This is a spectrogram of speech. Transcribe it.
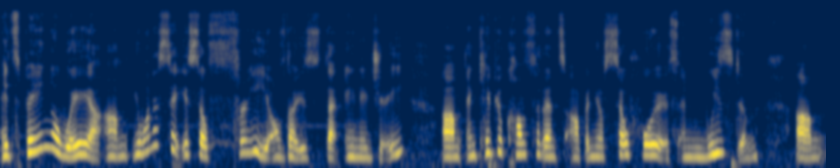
it's being aware. Um, you want to set yourself free of those that energy, um, and keep your confidence up and your self worth and wisdom, um,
